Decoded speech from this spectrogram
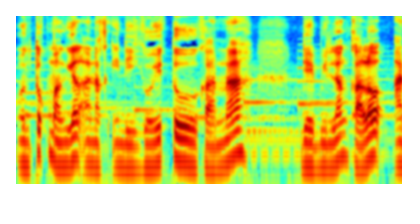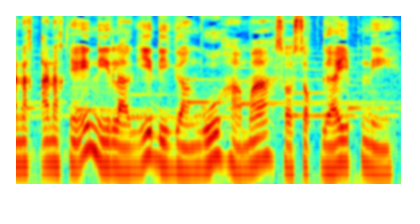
untuk manggil anak indigo itu karena dia bilang kalau anak-anaknya ini lagi diganggu sama sosok gaib nih.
